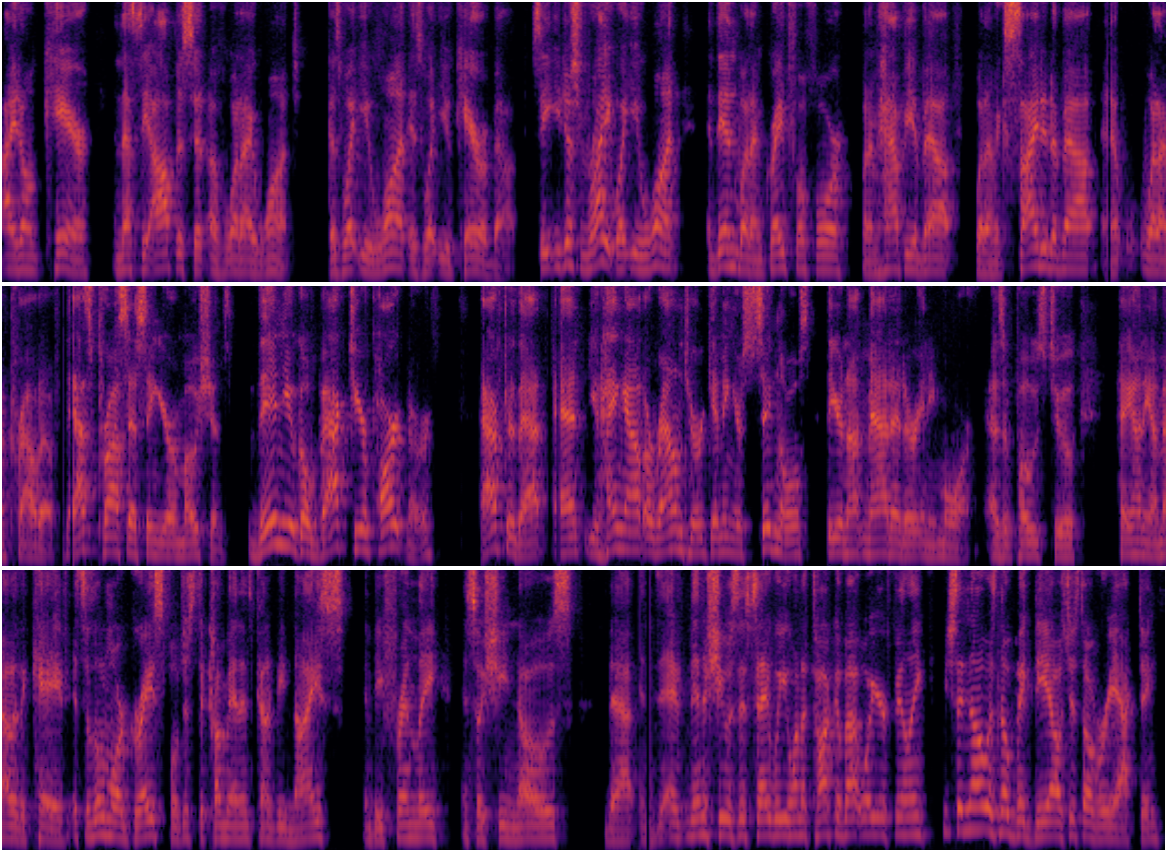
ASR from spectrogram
I don't care. And that's the opposite of what I want because what you want is what you care about. See, you just write what you want and then what I'm grateful for, what I'm happy about, what I'm excited about, and what I'm proud of. That's processing your emotions. Then you go back to your partner after that and you hang out around her, giving her signals that you're not mad at her anymore, as opposed to, hey, honey, I'm out of the cave. It's a little more graceful just to come in and kind of be nice and be friendly. And so she knows that. And, then if she was to say, well, you want to talk about what you're feeling? You say, no, it was no big deal. I was just overreacting.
